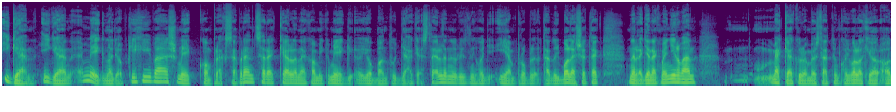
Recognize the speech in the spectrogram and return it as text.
igen, igen, még nagyobb kihívás, még komplexebb rendszerek kellenek, amik még jobban tudják ezt ellenőrizni, hogy ilyen problém, tehát hogy balesetek ne legyenek, mert nyilván meg kell különböztetnünk, hogy valaki a, a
